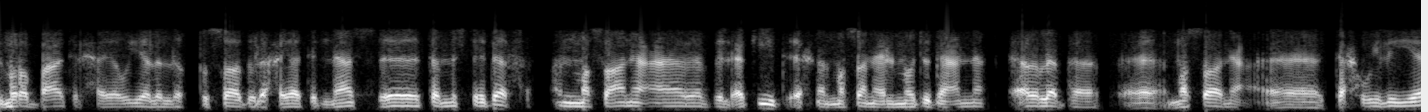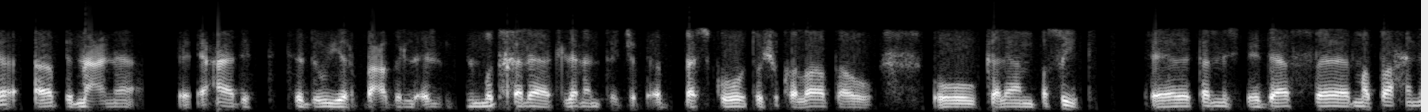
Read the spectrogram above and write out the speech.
المربعات الحيوية للاقتصاد ولحياة الناس آه، تم استهدافها. المصانع آه، بالأكيد إحنا المصانع الموجودة عندنا أغلبها آه، مصانع تحويلية بمعنى إعادة تدوير بعض المدخلات لننتج بسكوت وشوكولاتة وكلام بسيط. تم استهداف مطاحن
